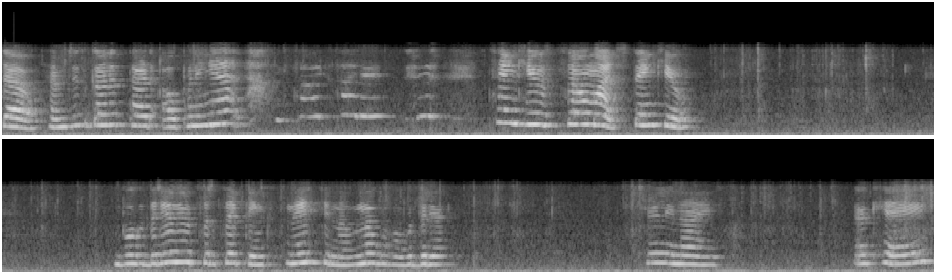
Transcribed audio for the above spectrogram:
So, I'm just gonna start opening it. I'm so excited. Thank you so much. Thank you. Благодаря ви от сърце, Пинк. Наистина, много благодаря. It's really nice. Okay.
